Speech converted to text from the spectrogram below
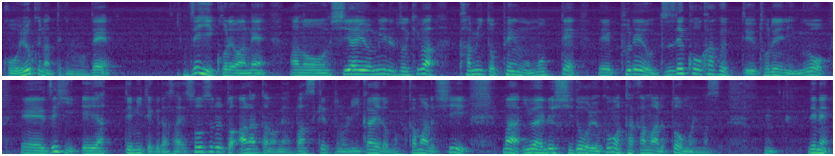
こう良くなってくるのでぜひこれはね、あの試合を見るときは紙とペンを持って、えプレーを図でこう書くっていうトレーニングを、えー、ぜひ、えやってみてください。そうするとあなたのね、バスケットの理解度も深まるし、まあ、いわゆる指導力も高まると思います。でね、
